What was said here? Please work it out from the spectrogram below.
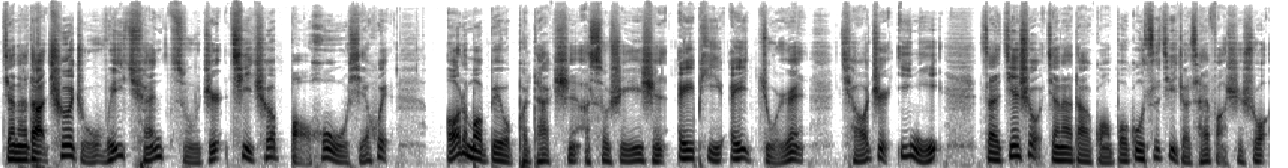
加拿大车主维权组织汽车保护协会 （Automobile Protection Association，APA） 主任乔治·伊尼在接受加拿大广播公司记者采访时说：“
